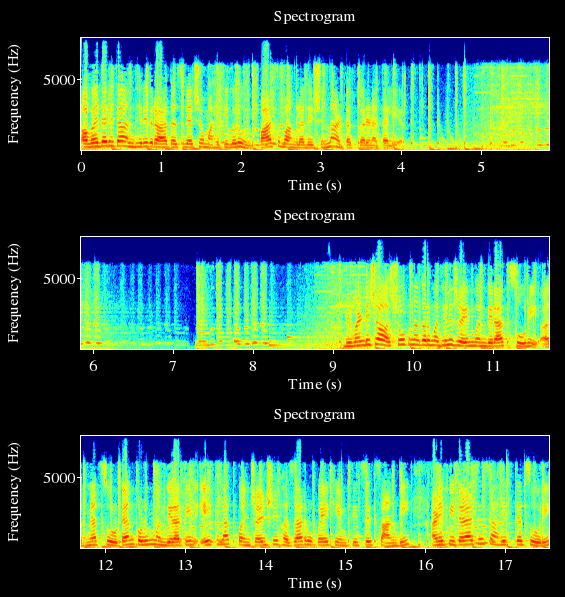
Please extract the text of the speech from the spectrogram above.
अवैधरित्या अंधेरीत राहत असल्याच्या माहितीवरून पाच बांगलादेशींना अटक करण्यात आली आहे. भिवंडीच्या अशोकनगरमधील जैन मंदिरात चोरी अज्ञात चोरट्यांकडून मंदिरातील एक लाख पंच्याऐंशी हजार रुपये किमतीचे चांदी आणि पितळाचे साहित्य चोरी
